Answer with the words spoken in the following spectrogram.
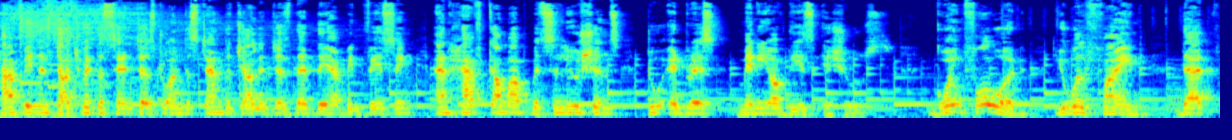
have been in touch with the centers to understand the challenges that they have been facing and have come up with solutions to address many of these issues. Going forward, you will find that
